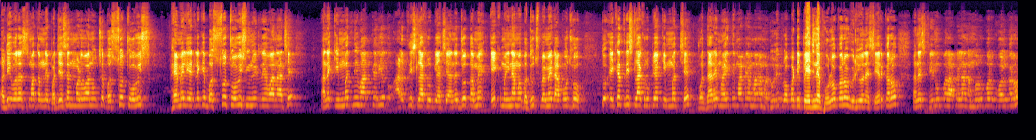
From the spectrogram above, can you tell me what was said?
અઢી વર્ષમાં તમને પજેશન મળવાનું છે. બસો ચોવીસ ફેમિલી એટલે કે બસો ચોવીસ યુનિટ રહેવાના છે. અને કિંમતની વાત કરીએ તો આડત્રીસ લાખ રૂપિયા છે. અને જો તમે એક મહિનામાં બધું જ પેમેન્ટ આપો છો તો એકત્રીસ લાખ રૂપિયા કિંમત છે. વધારે માહિતી માટે અમારા મધુલી પ્રોપર્ટી પેજને ફોલો કરો વિડીયોને શેર કરો અને સ્ક્રીન ઉપર આપેલા નંબર ઉપર કોલ કરો.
